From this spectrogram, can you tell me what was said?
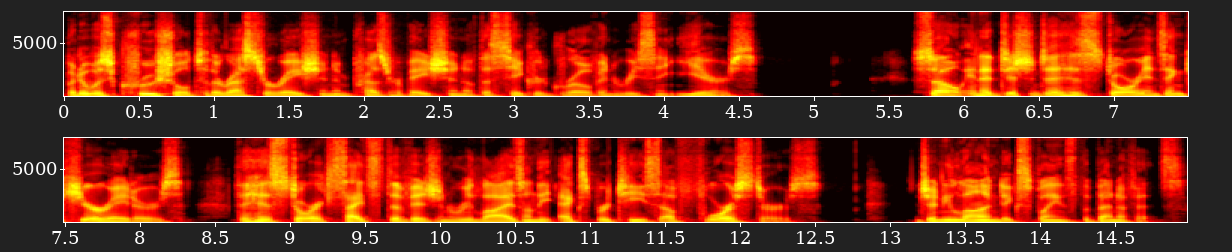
but it was crucial to the restoration and preservation of the sacred grove in recent years. So, in addition to historians and curators, the Historic Sites Division relies on the expertise of foresters. Jenny Lund explains the benefits.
